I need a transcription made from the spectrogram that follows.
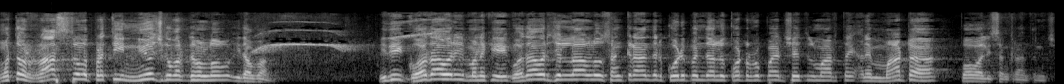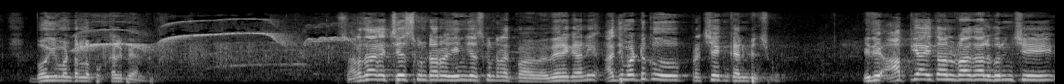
మొత్తం రాష్ట్రంలో ప్రతి నియోజకవర్గంలో ఇది అవ్వాలి. ఇది గోదావరి మనకి గోదావరి జిల్లాలో సంక్రాంతిని కోడి పందాలు కోట్ల రూపాయల చేతులు మారుతాయి అనే మాట పోవాలి సంక్రాంతి నుంచి. భోగి మంటల్లో కలిపేయాలి సరదాగా చేసుకుంటారో ఏం చేసుకుంటారో అది వేరే కానీ అది మట్టుకు ప్రత్యేకంగా కనిపించకూడదు. ఇది ఆప్యాయతానురాగాల గురించి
